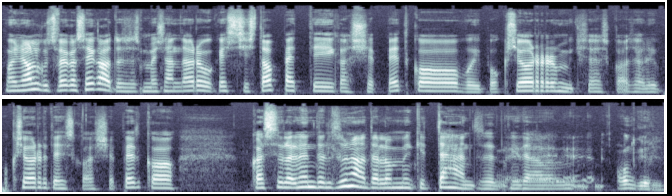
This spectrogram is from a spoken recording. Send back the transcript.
ma olin alguses väga segaduses, ma ei saanud aru, kes siis tapeti, kas Šepetko või Boksjor, miks ühes kohas oli Boksjor, teises kohas Šepetko, kas selle, nendel sõnadel on mingid tähendused, mida on küll.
